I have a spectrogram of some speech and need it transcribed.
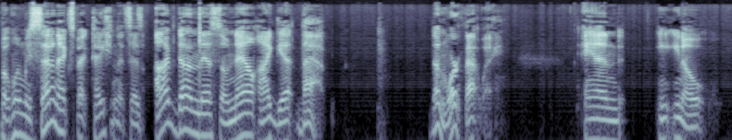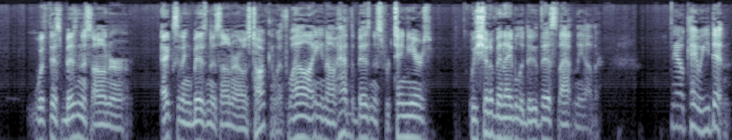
But when we set an expectation that says, I've done this, so now I get that, doesn't work that way. And, you know, with this business owner, exiting business owner I was talking with, well, you know, I've had the business for 10 years. We should have been able to do this, that, and the other. Yeah, okay, well, you didn't.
